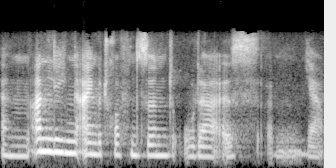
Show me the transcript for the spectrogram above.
ähm, Anliegen eingetroffen sind oder es ähm, ja,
